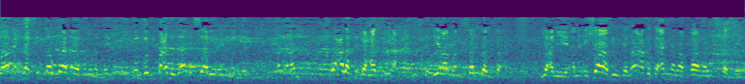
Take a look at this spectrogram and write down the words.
صالح لكن لو كان يقوم الليل يقول بعد ذلك صار الليل الآن وعلى كل حال في أحاديث كثيرة من صلى يعني العشاء في جماعة فكأنما قام نصف الليل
